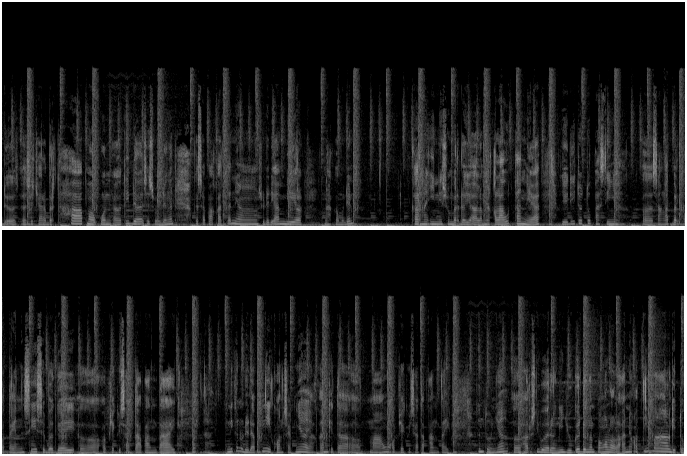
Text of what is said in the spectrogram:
de, uh, secara bertahap maupun uh, tidak sesuai dengan kesepakatan yang sudah diambil. Nah, kemudian karena ini sumber daya alamnya kelautan ya. Jadi itu tuh pastinya uh, sangat berpotensi sebagai uh, objek wisata pantai. Nah, ini kan udah dapet nih konsepnya ya kan kita uh, mau objek wisata pantai tentunya uh, harus dibarengi juga dengan pengelolaan yang optimal gitu.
